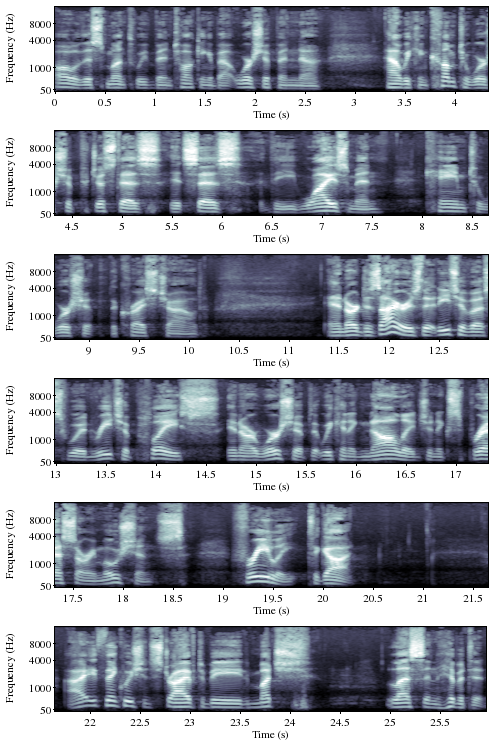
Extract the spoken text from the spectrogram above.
all of this month we've been talking about worship and uh, how we can come to worship, just as it says the wise men came to worship the Christ child. And our desire is that each of us would reach a place in our worship that we can acknowledge and express our emotions freely to God. I think we should strive to be much less inhibited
